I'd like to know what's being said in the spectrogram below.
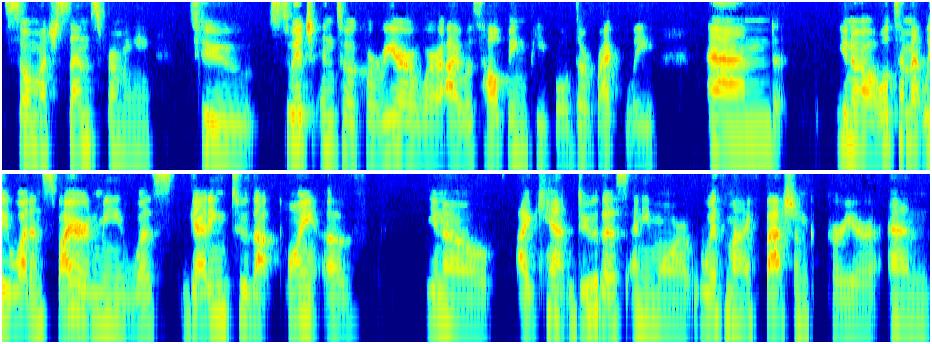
so much sense for me to switch into a career where I was helping people directly. And, you know, ultimately what inspired me was getting to that point of, you know, I can't do this anymore with my fashion career and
